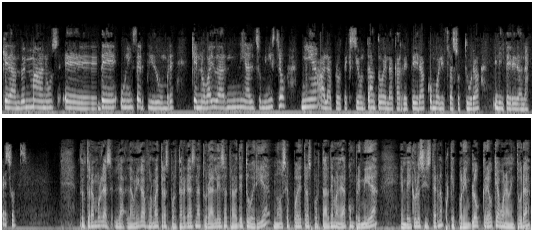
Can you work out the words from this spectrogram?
quedando en manos eh, de una incertidumbre que no va a ayudar ni al suministro ni a la protección tanto de la carretera como de la infraestructura y la integridad de las personas. Doctora Murgas, ¿la, ¿la, única forma de transportar gas natural es a través de tubería? ¿No se puede transportar de manera comprimida en vehículos cisterna? Porque, por ejemplo, creo que a Buenaventura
